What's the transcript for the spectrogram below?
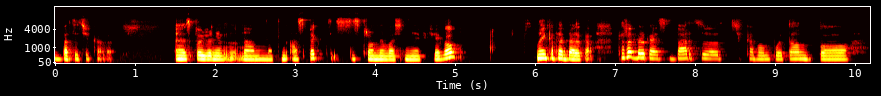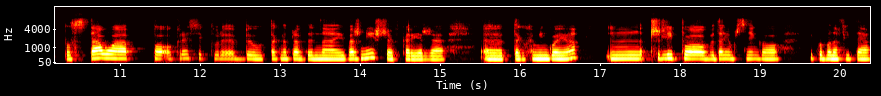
Bardzo ciekawe e, spojrzenie na, na ten aspekt ze strony właśnie Fifiego. No i Kafe Belga. Kafe Belga jest bardzo ciekawą płytą, bo powstała po okresie, który był tak naprawdę najważniejszy w karierze e, tego Hemingwaya, mm, czyli po wydaniu przez niego Nico Bonafide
